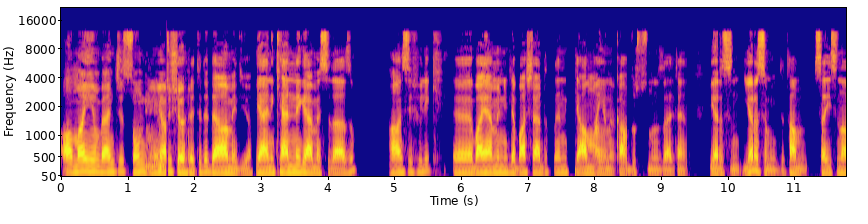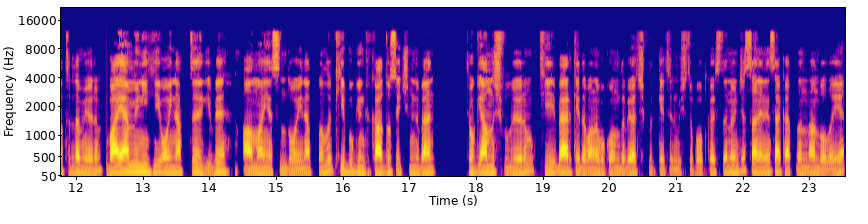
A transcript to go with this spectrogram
Almanya'nın bence son dünya şöhreti de devam ediyor. Yani kendine gelmesi lazım. Hansi Flick e, Bayern Münih'le başardıklarını ki Almanya'nın kadrosunun zaten yarısın, yarısı mıydı? Tam sayısını hatırlamıyorum. Bayern Münih'i oynattığı gibi Almanya'sını da oynatmalı ki bugünkü kadro seçimini ben çok yanlış buluyorum ki Berke de bana bu konuda bir açıklık getirmişti podcast'tan önce. Sané'nin sakatlığından dolayı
